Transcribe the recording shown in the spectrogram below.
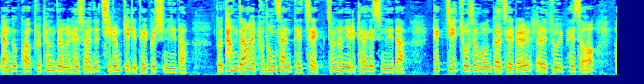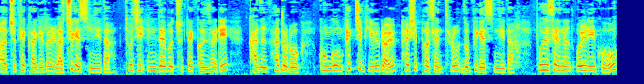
양극화 불평등을 해소하는 지름길이 될 것입니다. 또 당장의 부동산 대책 저는 이렇게 하겠습니다. 택지 조성 원가제를 어, 도입해서 어, 주택 가격을 낮추겠습니다. 토지 임대부 주택 건설이 가능하도록 공공 택지 비율을 80%로 높이겠습니다. 보유세는 올리고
